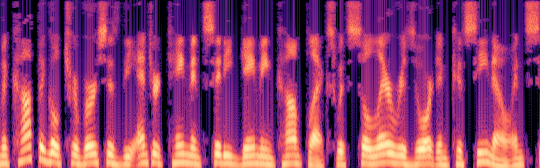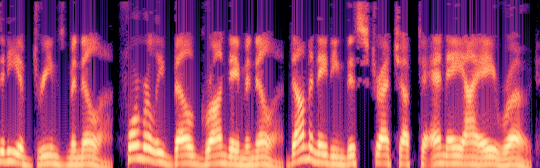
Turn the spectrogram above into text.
Macapagal traverses the Entertainment City Gaming Complex with Solaire Resort and Casino and City of Dreams Manila, formerly Belle Grande Manila, dominating this stretch up to NAIA Road.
